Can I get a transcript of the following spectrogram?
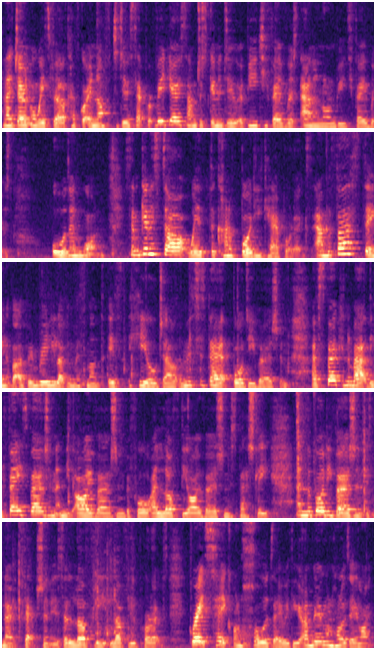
and I don't always feel like I've got enough to do a separate video so I'm just going to do a beauty favourites and a non-beauty favourites all in one. So I'm going to start with the kind of body care products and the first thing that I've been really loving this month is Heal Gel and this is their body version. I've spoken about the face version and the eye version before. I love the eye version especially and the body version is no exception. It's a lovely lovely product. Great to take on holiday with you. I'm going on holiday in like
